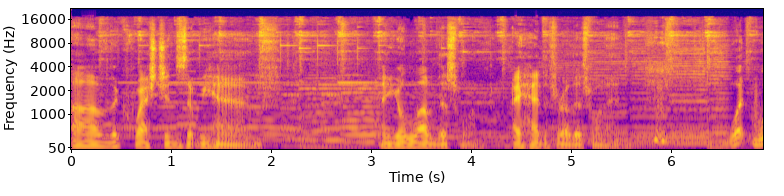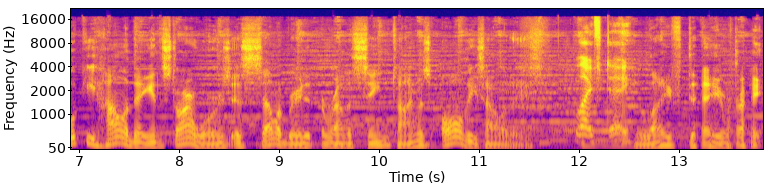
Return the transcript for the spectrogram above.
of the questions that we have. And you'll love this one. I had to throw this one in. what Wookiee holiday in Star Wars is celebrated around the same time as all these holidays? Life Day. Life Day, right?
